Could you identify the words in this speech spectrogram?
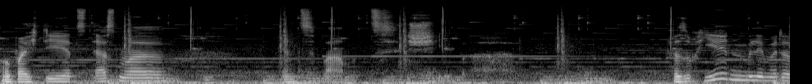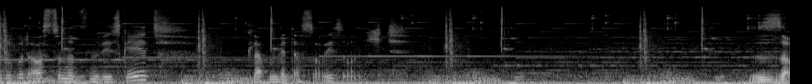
Wobei ich die jetzt erstmal ins Warme schiebe. Versuche jeden Millimeter so gut auszunutzen, wie es geht. Klappen wird das sowieso nicht. So.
